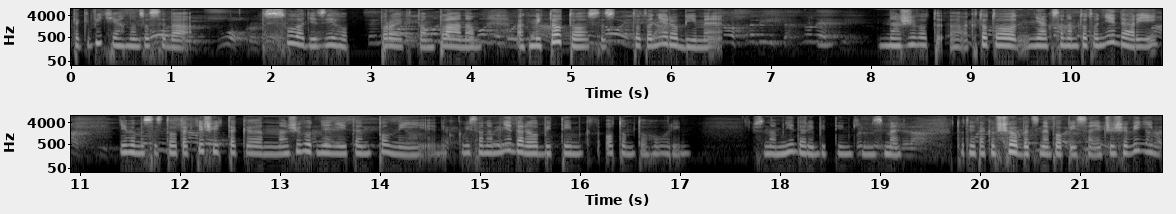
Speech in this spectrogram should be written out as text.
tak vytiahnuť zo seba v súlade s Jeho projektom, plánom. Ak my toto, toto nerobíme, na život, ak toto, nejak sa nám toto nedarí, nevieme sa z toho tak tešiť, tak na život není ten plný. Ako by sa nám nedarilo byť tým, o tomto hovorím. Že sa nám nedarí byť tým, kým sme. Toto je také všeobecné popísanie. Čiže vidím,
